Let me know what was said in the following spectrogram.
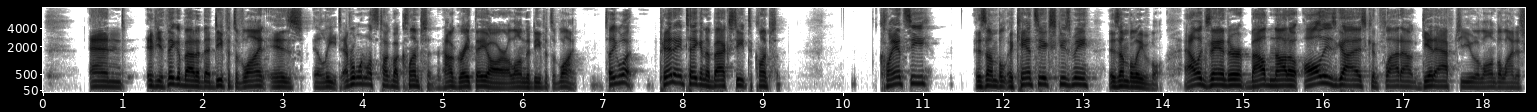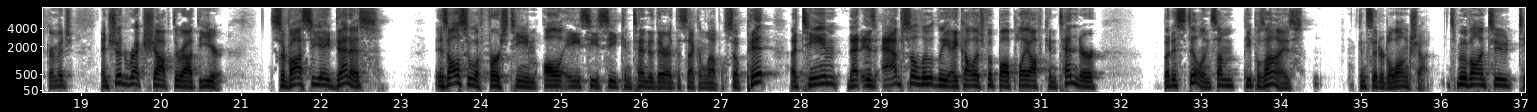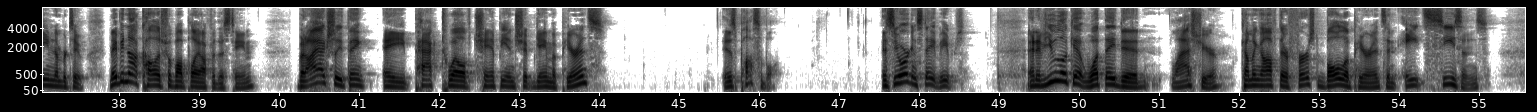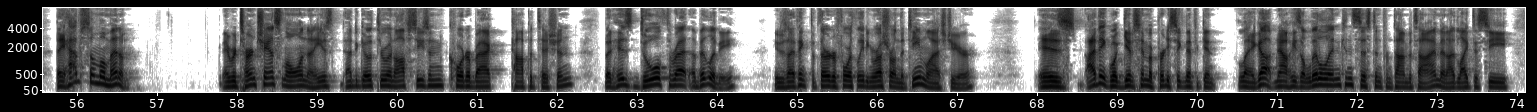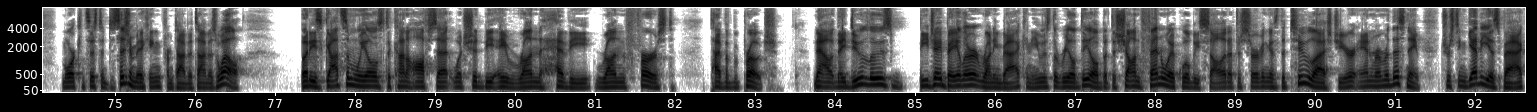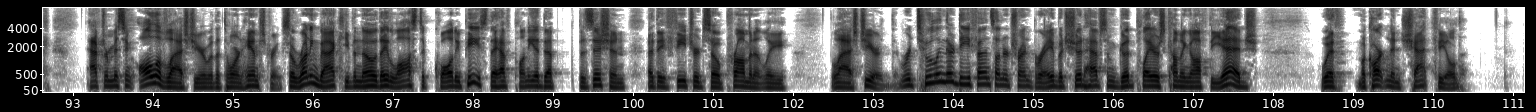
And if you think about it, that defensive line is elite. Everyone wants to talk about Clemson and how great they are along the defensive line. Tell you what, Pitt ain't taking a back seat to Clemson. Clancy is unbelievable. Kancey, excuse me, is unbelievable. Alexander, Baldonado, all these guys can flat out get after you along the line of scrimmage and should wreck shop throughout the year. SirVocea Dennis is also a first team all ACC contender there at the second level. So Pitt a team that is absolutely a college football playoff contender, but is still, in some people's eyes, considered a long shot. Let's move on to team number two. Maybe not college football playoff for this team, but I actually think a Pac 12 championship game appearance is possible. It's the Oregon State Beavers. And if you look at what they did last year, coming off their first bowl appearance in eight seasons, they have some momentum. They returned Chance Nolan, and he's had to go through an offseason quarterback competition, but his dual threat ability, he was, I think, the third or fourth leading rusher on the team last year, is, I think, what gives him a pretty significant leg up. Now, he's a little inconsistent from time to time, and I'd like to see more consistent decision making from time to time as well. But he's got some wheels to kind of offset what should be a run heavy, run first type of approach. Now, they do lose BJ Baylor at running back, and he was the real deal. But Deshaun Fenwick will be solid after serving as the two last year. And remember this name Tristan Gebbia is back after missing all of last year with a torn hamstring. So, running back, even though they lost a quality piece, they have plenty of depth position that they featured so prominently last year. Retooling their defense under Trent Bray, but should have some good players coming off the edge with McCartan and Chatfield,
